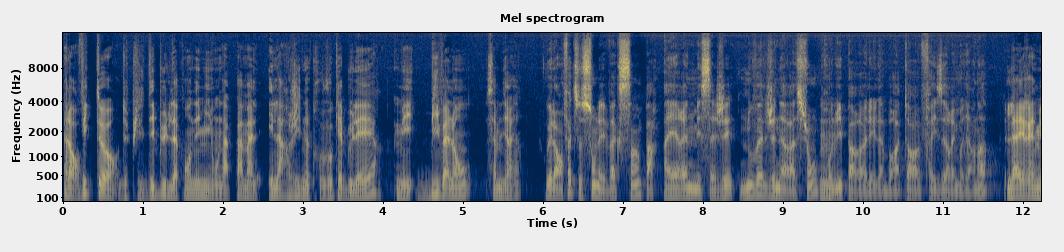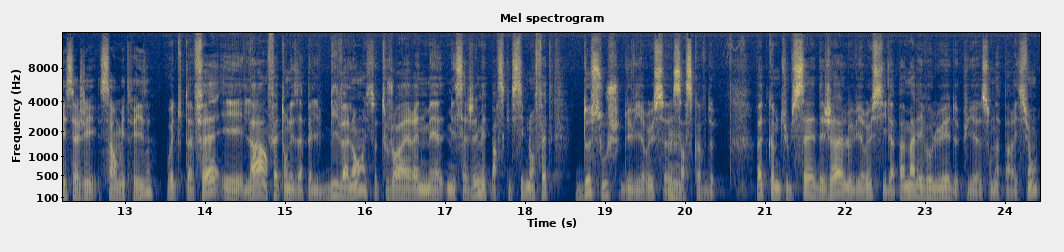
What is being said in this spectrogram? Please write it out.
Alors Victor, depuis le début de la pandémie, on a pas mal élargi notre vocabulaire, mais bivalent, ça me dit rien. Oui, alors en fait, ce sont les vaccins par ARN messager nouvelle génération, Mhm. produits par euh, les laboratoires Pfizer et Moderna. L'ARN messager, ça on maîtrise? Oui, tout à fait. Et là, en fait, on les appelle bivalents. Ils sont toujours ARN me- messager, mais parce qu'ils ciblent en fait deux souches du virus euh, Mhm. SARS-CoV-2. En fait, comme tu le sais déjà, le virus, il a pas mal évolué depuis euh, son apparition.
